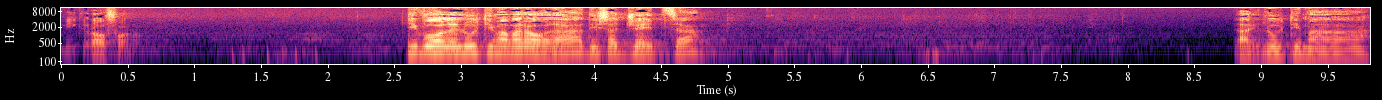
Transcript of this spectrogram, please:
microfono. Chi vuole l'ultima parola di saggezza? Dai, l'ultimo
